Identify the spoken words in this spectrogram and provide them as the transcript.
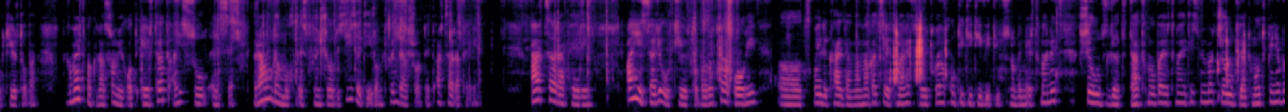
ურთიერთობა. ღმერთმა გნას რომ იყოთ ერთად, აი სულ ესე. რა უნდა მოხდეს თქვენ შორის ისეთი, რომ თქვენ დაშორდეთ, არც არაფერი. არც არაფერი. აი ეს არის ურთიერთობა, როცა ორი წყვილი ქალი და მამაკაცი ერთმანეთს მოიტყვიან ხუთი თითივით იცნობენ ერთმანეთს, შეუძლიათ დათმობა ერთმანეთის მიმართ, შეუძლიათ მოთმინება,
